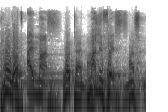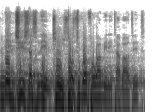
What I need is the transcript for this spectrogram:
carry what I must what I must manifest must in. Jesus' name. Jesus. Talk to God for one minute about it.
